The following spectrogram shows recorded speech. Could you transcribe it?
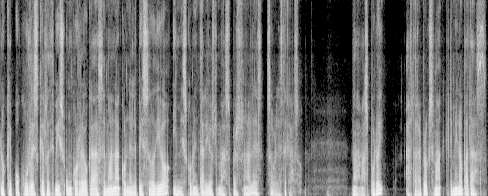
Lo que ocurre es que recibís un correo cada semana con el episodio y mis comentarios más personales sobre este caso. Nada más por hoy. Hasta la próxima, criminópatas.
